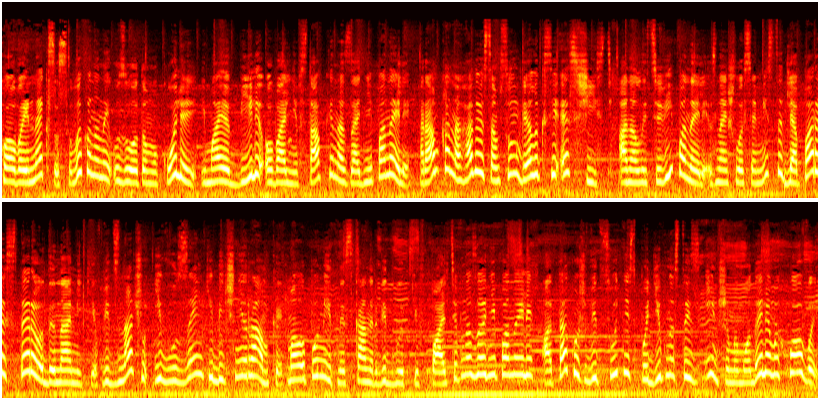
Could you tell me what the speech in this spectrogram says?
Huawei Nexus виконаний у золотому кольорі і має білі овальні вставки на задній панелі. Рамка нагадує Samsung Galaxy S6, а на лицьовій панелі знайшлося місце для пари стереодинаміків. Відзначу і вузенькі бічні рамки, малопомітний сканер відбитків пальців на задній панелі, а також відсутність подібностей з іншими моделями Huawei,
